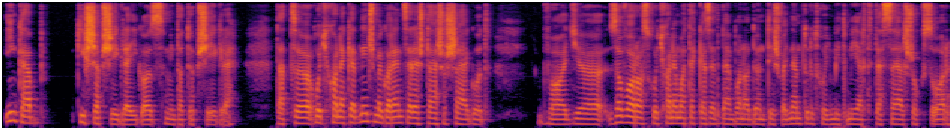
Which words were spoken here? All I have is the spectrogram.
inkább kisebbségre igaz, mint a többségre. Tehát, hogyha neked nincs meg a rendszeres társaságod, vagy zavar az, hogyha nem a te kezedben van a döntés, vagy nem tudod, hogy mit miért teszel sokszor,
